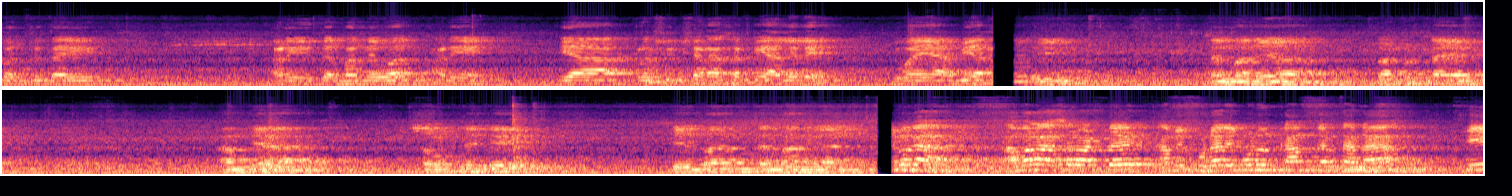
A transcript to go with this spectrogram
पंचताई आणि इतर मान्यवर आणि या प्रशिक्षणासाठी आलेले किंवा या अभियान सन्मान्य राठोड साहेब आमच्या संस्थेचे चेअरमन सन्मान्य बघा आम्हाला असं वाटतंय आम्ही पुढारी म्हणून काम करताना की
